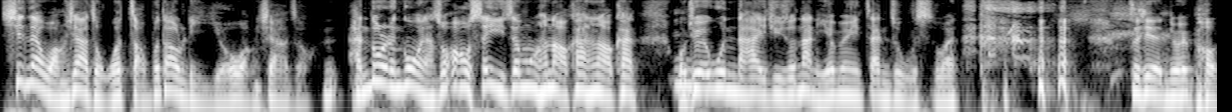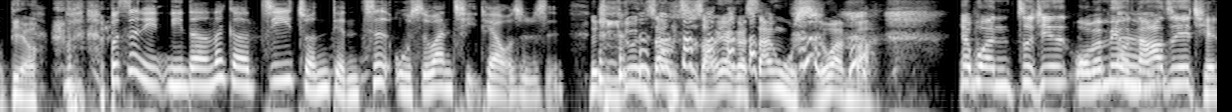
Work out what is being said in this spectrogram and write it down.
现在往下走，我找不到理由往下走。很多人跟我讲说：“哦，《谁与争锋》很好看，很好看。”我就会问他一句说：“那你愿不愿意赞助五十万？” 这些人就会跑掉。不是你你的那个基准点是五十万起跳，是不是？理论上至少要个三五十万吧，要不然这些我们没有拿到这些钱，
